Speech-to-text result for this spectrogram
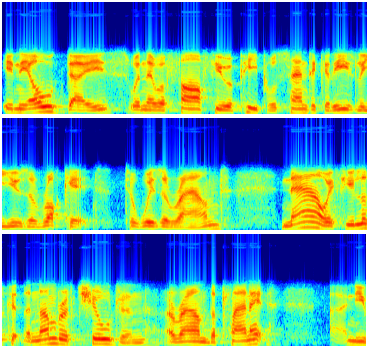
in the old days, when there were far fewer people, Santa could easily use a rocket to whiz around. Now, if you look at the number of children around the planet, and you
